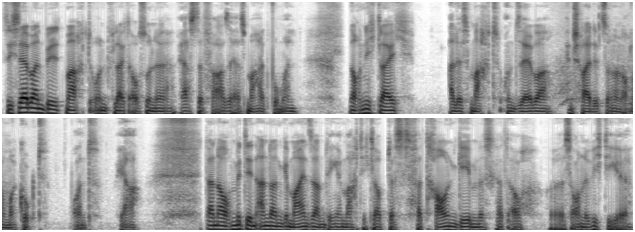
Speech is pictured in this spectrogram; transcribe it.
sich selber ein Bild macht und vielleicht auch so eine erste Phase erstmal hat, wo man noch nicht gleich alles macht und selber entscheidet, sondern auch nochmal guckt und ja, dann auch mit den anderen gemeinsam Dinge macht. Ich glaube, das Vertrauen geben, das hat auch, ist auch eine wichtige,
